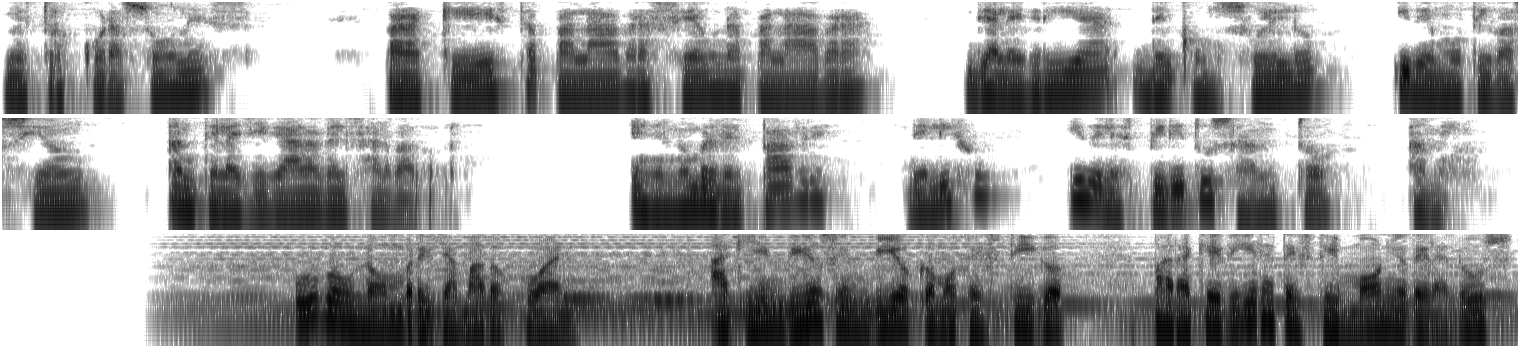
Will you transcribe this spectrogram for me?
nuestros corazones, para que esta palabra sea una palabra de alegría, de consuelo y de motivación ante la llegada del Salvador. En el nombre del Padre, del Hijo y del Espíritu Santo. Amén. Hubo un hombre llamado Juan, a quien Dios envió como testigo para que diera testimonio de la luz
